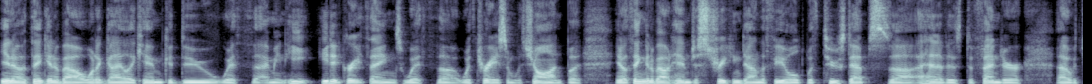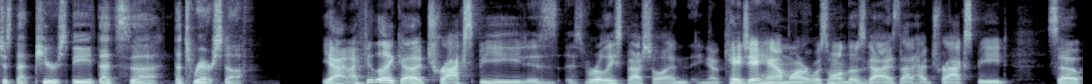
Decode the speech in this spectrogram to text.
You know, thinking about what a guy like him could do with. I mean, he he did great things with uh, with Trace and with Sean, but you know, thinking about him just streaking down the field with two steps uh, ahead of his defender uh, with just that pure speed. That's uh, that's rare stuff. Yeah, and I feel like uh, track speed is is really special. And you know, KJ Hamler was one of those guys that had track speed. So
